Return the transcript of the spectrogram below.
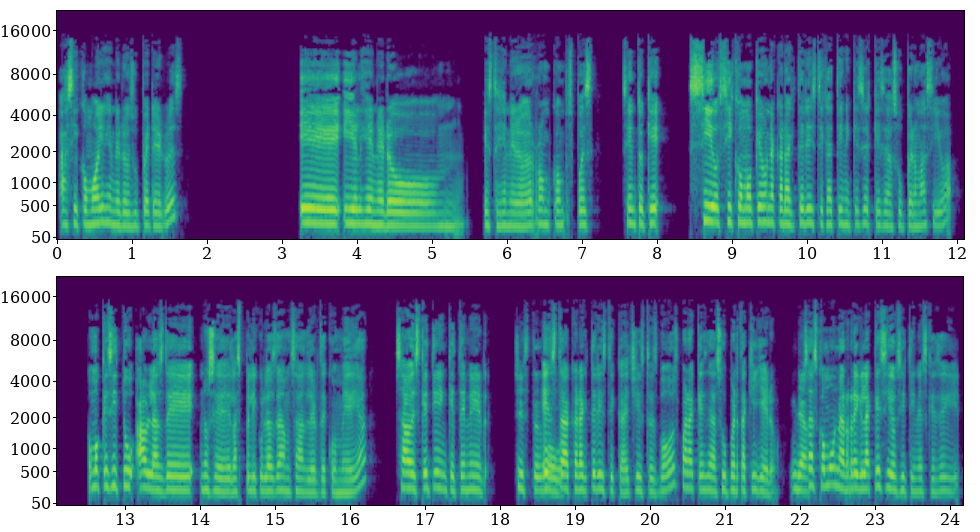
así como el género de superhéroes, eh, y el género, mm, este género de romcoms, pues siento que sí o sí como que una característica tiene que ser que sea súper masiva. Como que si tú hablas de, no sé, de las películas de Adam Sandler de comedia, sabes que tienen que tener Chistes bobos. esta característica de chistes bobos para que sea súper taquillero. Ya. O sea, es como una regla que sí o sí tienes que seguir.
